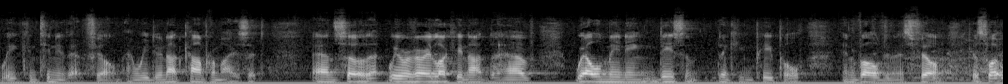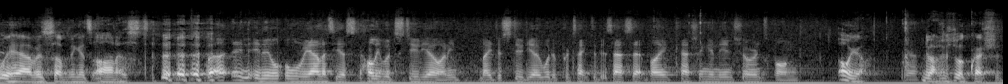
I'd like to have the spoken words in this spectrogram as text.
We continue that film, and we do not compromise it. And so that, we were very lucky not to have well meaning, decent thinking people involved in this film because what we have is something that's honest. but in, in, all reality, a Hollywood studio, any major studio, would have protected its asset by cashing in the insurance bond. Oh, yeah. yeah. No, there's no question.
